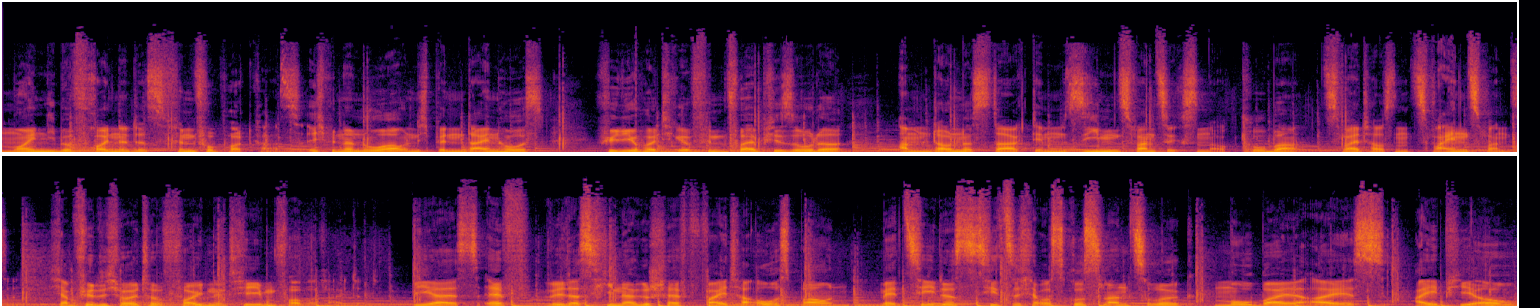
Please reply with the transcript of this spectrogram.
Moin, liebe Freunde des Finfo-Podcasts. Ich bin der Noah und ich bin dein Host für die heutige Finfo-Episode am Donnerstag, dem 27. Oktober 2022. Ich habe für dich heute folgende Themen vorbereitet. BASF will das China-Geschäft weiter ausbauen, Mercedes zieht sich aus Russland zurück, Mobile Eyes IPO,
